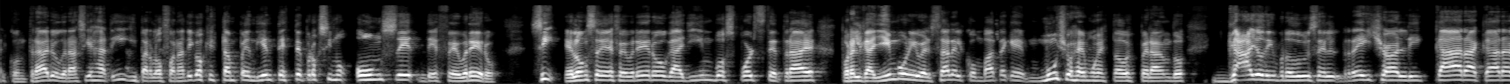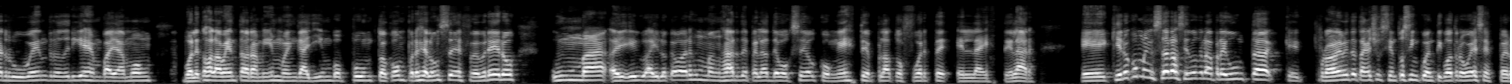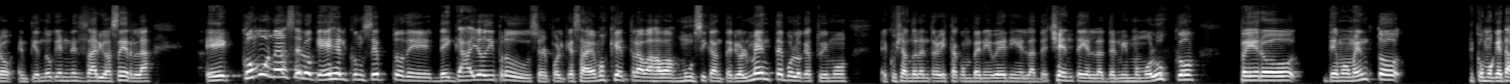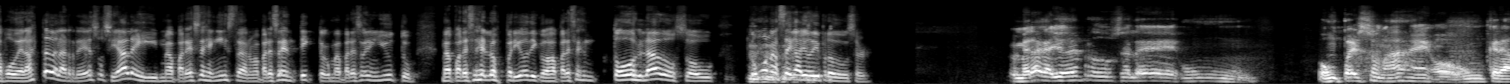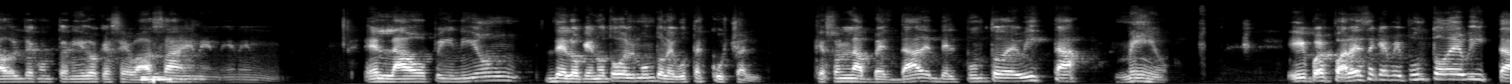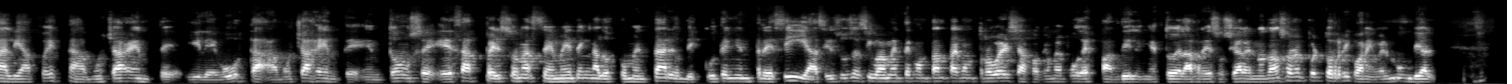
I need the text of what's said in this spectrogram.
Al contrario, gracias a ti y para los fanáticos que están pendientes este próximo 11 de febrero. Sí, el 11 de febrero Gallimbo Sports te trae por el Gallimbo Universal el combate que muchos hemos estado esperando. Gallo de Producer, Ray Charlie, cara a cara Rubén Rodríguez en Bayamón. Boletos a la venta ahora mismo en gallimbo.com, pero es el 11 de febrero. Un ahí lo que va a ver es un manjar de pelas de boxeo con este plato fuerte en la estelar. Eh, quiero comenzar haciéndote la pregunta que probablemente te han hecho 154 veces, pero entiendo que es necesario hacerla. Eh, ¿Cómo nace lo que es el concepto de, de Gallo de Producer? Porque sabemos que trabajabas música anteriormente, por lo que estuvimos escuchando la entrevista con Benny Benny en las de Chente y en las del mismo Molusco, pero de momento como que te apoderaste de las redes sociales y me apareces en Instagram, me apareces en TikTok, me apareces en YouTube, me apareces en los periódicos, apareces en todos lados. So, ¿Cómo nace Gallo de Producer? Pues mira, Gallo de Producer es un, un, personaje o un creador de contenido que se basa en, en, en, la opinión de lo que no todo el mundo le gusta escuchar, que son las verdades del punto de vista mío. Y pues parece que mi punto de vista le afecta a mucha gente y le gusta a mucha gente. Entonces esas personas se meten a los comentarios, discuten entre sí, así sucesivamente con tanta controversia fue que me pude expandir en esto de las redes sociales, no tan solo en Puerto Rico, a nivel mundial.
